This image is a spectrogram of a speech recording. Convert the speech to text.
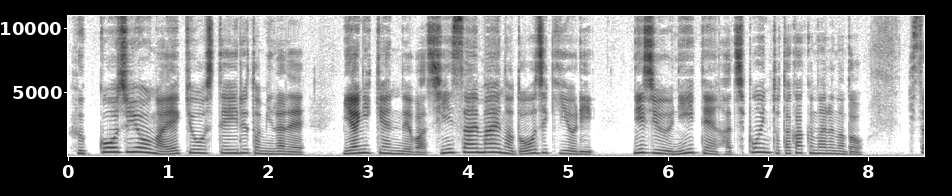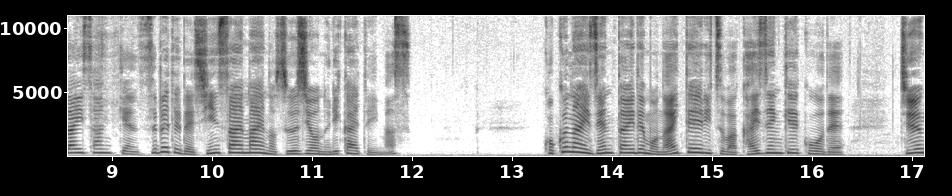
復興需要が影響しているとみられ宮城県では震災前の同時期より22.8ポイント高くなるなど被災3県すべてで震災前の数字を塗り替えています。国内全体でも内定率は改善傾向で10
